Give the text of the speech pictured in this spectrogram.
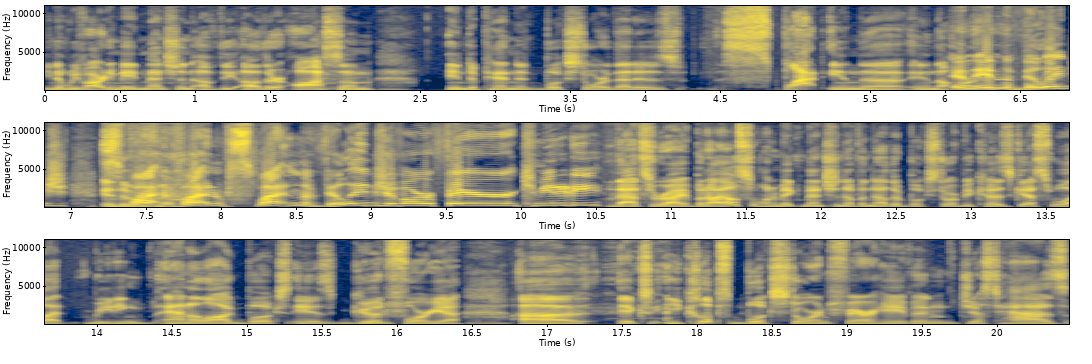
you know, we've already made mention of the other awesome independent bookstore that is splat in the in the In the, in the village, In splat, vi- splat, in, splat in the village of our fair community. That's right. But I also want to make mention of another bookstore because guess what? Reading analog books is good for you. Uh, Eclipse Bookstore in Fairhaven just has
